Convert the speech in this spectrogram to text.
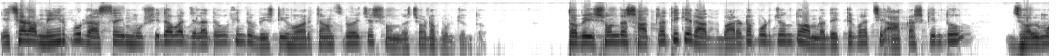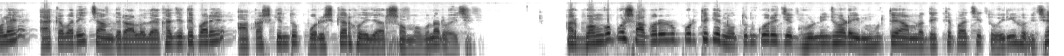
এছাড়া মেহেরপুর, রাজশাহী, মুর্শিদাবাদ জেলাতেও কিন্তু বৃষ্টি হওয়ার চান্স রয়েছে সন্ধ্যা ছটা পর্যন্ত। তবে সন্ধ্যা সাতটা থেকে রাত বারোটা পর্যন্ত আমরা দেখতে পাচ্ছি আকাশ কিন্তু ঝলমলে, একেবারেই চাঁদের আলো দেখা যেতে পারে, আকাশ কিন্তু পরিষ্কার হয়ে যাওয়ার সম্ভাবনা রয়েছে। আর বঙ্গোপসাগরের উপর থেকে নতুন করে যে ঘূর্ণিঝড় এই মুহূর্তে আমরা দেখতে পাচ্ছি তৈরি হয়েছে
